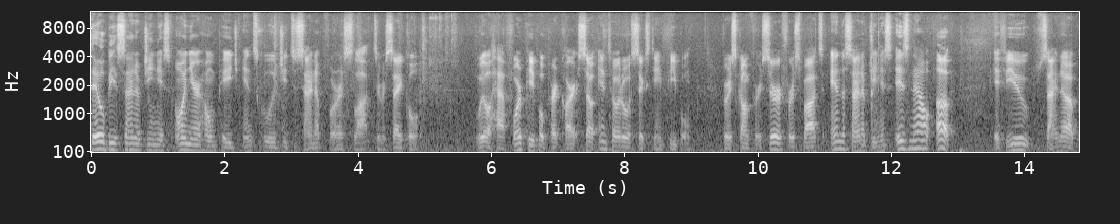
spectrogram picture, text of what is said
there will be a sign up genius on your homepage in Schoology to sign up for a slot to recycle. We'll have 4 people per cart, so in total 16 people. First come, first serve for spots, and the sign up genius is now up. If you sign up,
